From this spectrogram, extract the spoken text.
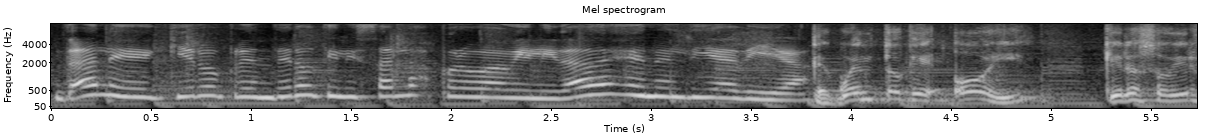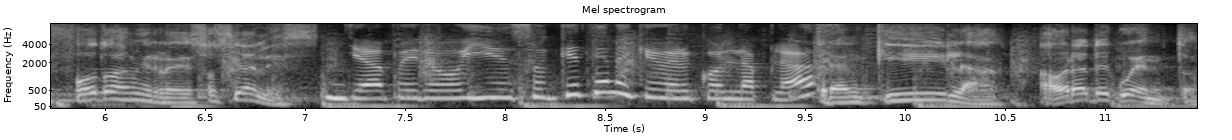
Dale, quiero aprender a utilizar las probabilidades en el día a día. Te cuento que hoy quiero subir fotos a mis redes sociales. Ya, pero ¿y eso qué tiene que ver con la plaza? Tranquila, ahora te cuento.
